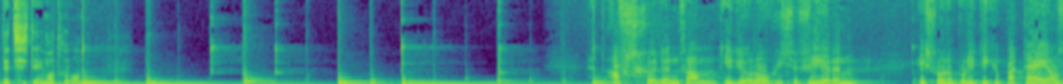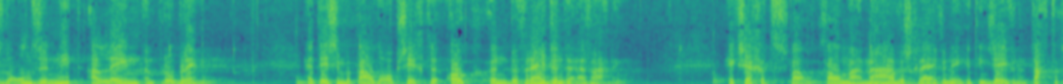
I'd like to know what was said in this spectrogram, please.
Dit systeem had gewonnen. Afschudden van ideologische veren is voor een politieke partij als de onze niet alleen een probleem. Het is in bepaalde opzichten ook een bevrijdende ervaring. Ik zeg het Paul Kalma na, we schrijven 1987.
